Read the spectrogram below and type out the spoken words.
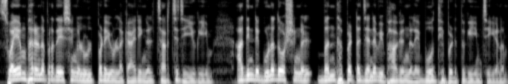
സ്വയംഭരണ പ്രദേശങ്ങൾ ഉൾപ്പെടെയുള്ള കാര്യങ്ങൾ ചർച്ച ചെയ്യുകയും അതിന്റെ ഗുണദോഷങ്ങൾ ബന്ധപ്പെട്ട ജനവിഭാഗങ്ങളെ ബോധ്യപ്പെടുത്തുകയും ചെയ്യണം.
